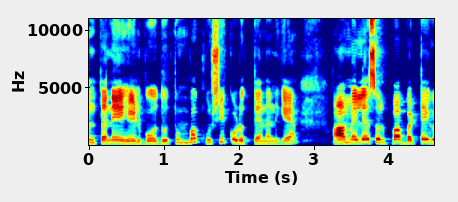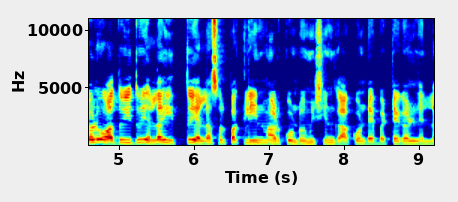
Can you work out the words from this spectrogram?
ಅಂತಲೇ ಹೇಳ್ಬೋದು. ತುಂಬ ಖುಷಿ ಕೊಡುತ್ತೆ ನನಗೆ. ಆಮೇಲೆ ಸ್ವಲ್ಪ ಬಟ್ಟೆಗಳು ಅದು ಇದು ಎಲ್ಲ ಇತ್ತು. ಎಲ್ಲ ಸ್ವಲ್ಪ ಕ್ಲೀನ್ ಮಾಡಿಕೊಂಡು ಮಿಷಿನ್ಗೆ ಹಾಕ್ಕೊಂಡೆ ಬಟ್ಟೆಗಳನ್ನೆಲ್ಲ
